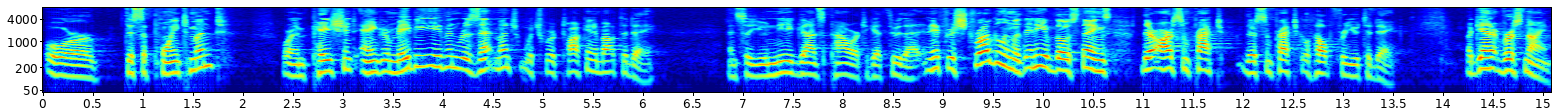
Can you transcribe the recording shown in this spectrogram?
or disappointment or impatient anger, maybe even resentment, which we're talking about today. And so you need God's power to get through that. And if you're struggling with any of those things, there are some there's some practical help for you today. Again at verse 9.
